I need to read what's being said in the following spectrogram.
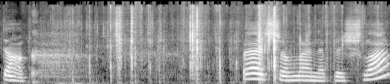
Так. Перша в мене прийшла.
